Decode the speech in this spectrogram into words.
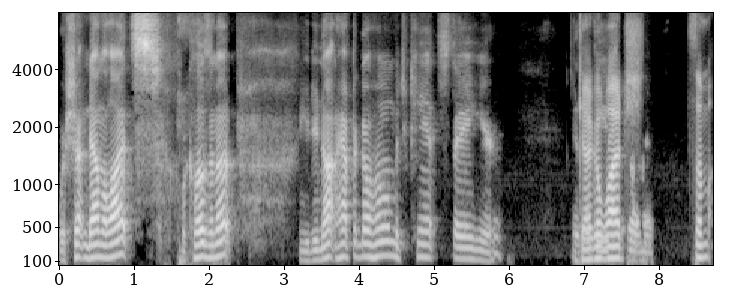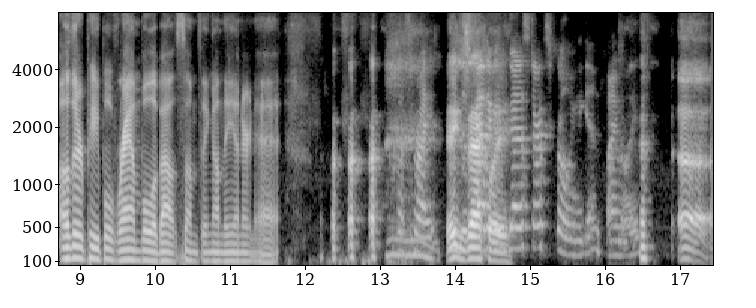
we're shutting down the lights. We're closing up. You do not have to go home, but you can't stay here. is Gotta go they used to watch. Some other people ramble about something on the internet. That's right. You Exactly. gotta, you gotta start scrolling again, finally. Uh,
